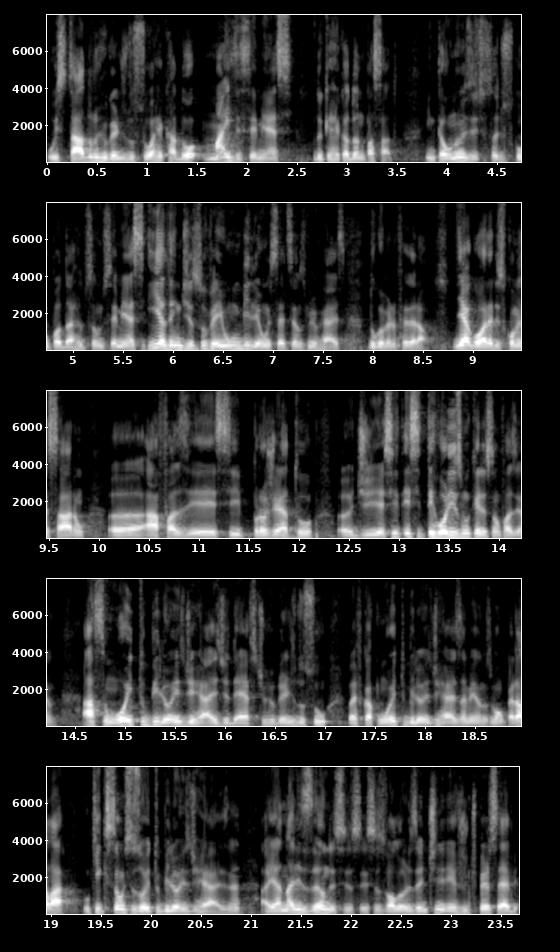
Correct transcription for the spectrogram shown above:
o Estado do Rio Grande do Sul arrecadou mais ICMS do que arrecadou ano passado. Então não existe essa desculpa da redução do ICMS e, além disso, veio 1 bilhão e 700 mil reais do governo federal. E agora eles começaram uh, a fazer esse projeto uh, de esse, esse terrorismo que eles estão fazendo. Ah, são 8 bilhões de reais de déficit, o Rio Grande do Sul vai ficar com 8 bilhões de reais a menos. Bom, pera lá, o que, que são esses 8 bilhões de reais? Né? Aí analisando esses, esses valores, a gente, a gente percebe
